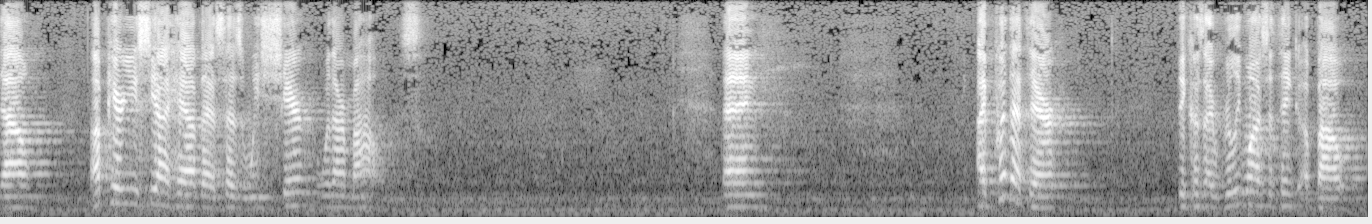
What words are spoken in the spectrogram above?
Now, up here you see I have that says we share with our mouths. And I put that there because I really want us to think about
